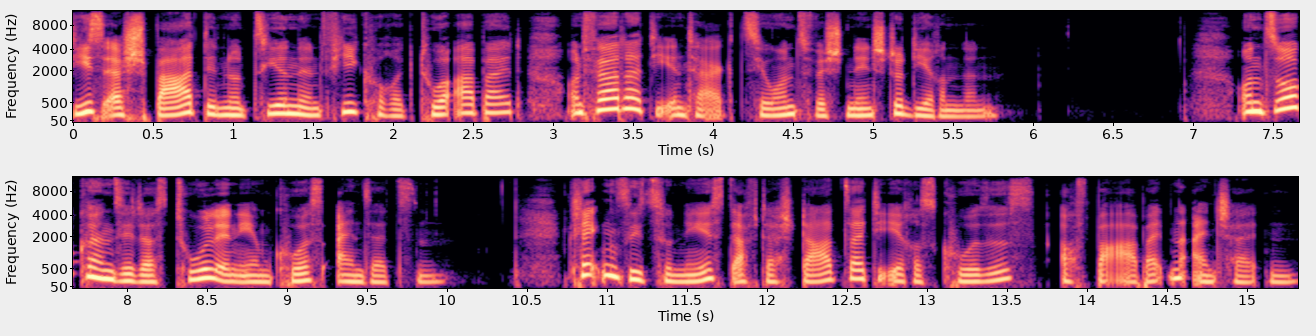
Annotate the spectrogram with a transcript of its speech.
Dies erspart den Dozierenden viel Korrekturarbeit und fördert die Interaktion zwischen den Studierenden. Und so können Sie das Tool in Ihrem Kurs einsetzen. Klicken Sie zunächst auf der Startseite Ihres Kurses auf Bearbeiten einschalten.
